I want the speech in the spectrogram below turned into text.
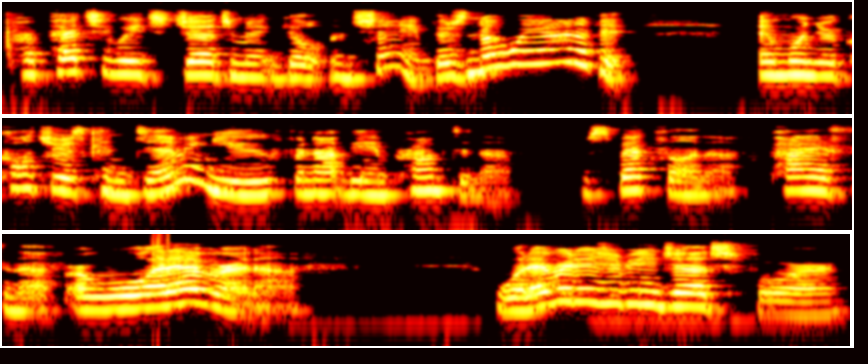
perpetuates judgment, guilt, and shame. There's no way out of it. And when your culture is condemning you for not being prompt enough, respectful enough, pious enough, or whatever enough, whatever it is you're being judged for,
